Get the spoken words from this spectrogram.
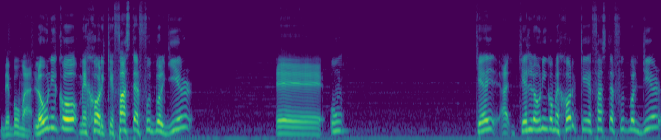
de Puma. Lo único mejor que Faster Football Gear eh, un ¿Qué, qué es lo único mejor que Faster Football Gear?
